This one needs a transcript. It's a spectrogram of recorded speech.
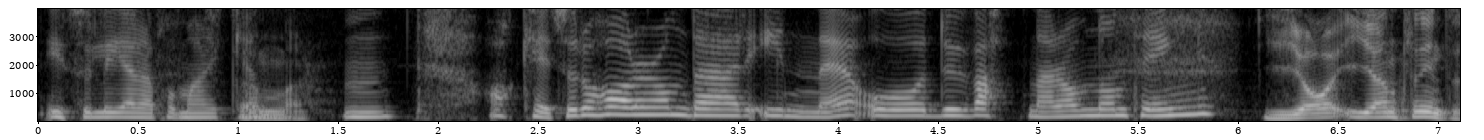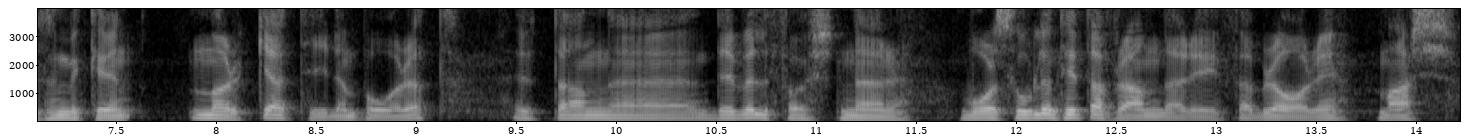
isolera på marken. Mm. Okej, så då har du dem där inne och du vattnar dem någonting. Ja, egentligen inte så mycket den mörka tiden på året. Utan eh, det är väl först när vårsolen tittar fram där i februari, mars.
